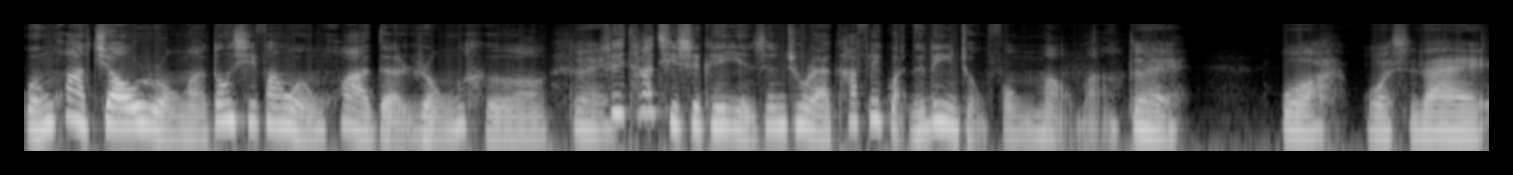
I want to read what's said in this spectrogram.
文化交融啊，东西方文化的融合。对，所以它其实可以衍生出来咖啡馆的另一种风貌嘛。对。我我实在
